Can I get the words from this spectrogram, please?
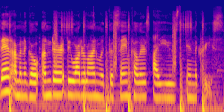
Then I'm going to go under the waterline with the same colors I used in the crease.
